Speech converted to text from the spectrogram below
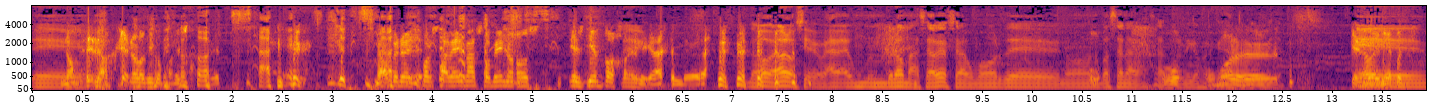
eh, No, no, que no lo digo por eso. joder. ¿sabes? No, pero es por saber más o menos el tiempo. Joder, Miguel Ángel, de verdad. No, claro, sí, eh, un broma, ¿sabes? O sea, humor de... No, no pasa nada. Verónica Forqué. Humor eh, que no venía Eh,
